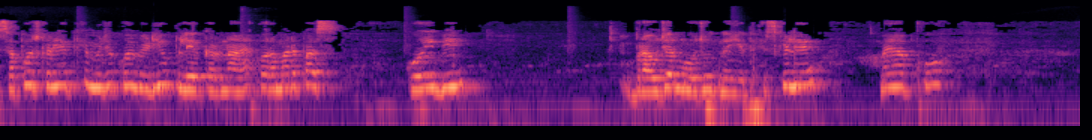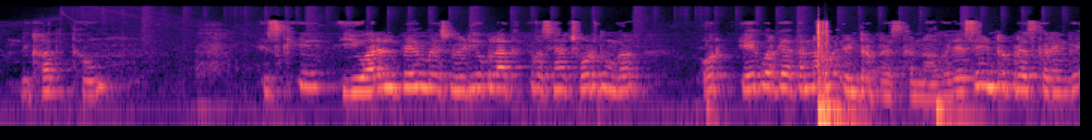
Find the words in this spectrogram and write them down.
सपोज़ करिए कि मुझे कोई वीडियो प्ले करना है और हमारे पास कोई भी ब्राउज़र मौजूद नहीं है तो इसके लिए मैं आपको दिखा देता हूँ। इसके यूआरएल पे मैं इस वीडियो को ला करके बस यहाँ छोड़ दूँगा और एक बार क्या करना होगा इंटर प्रेस करना होगा। जैसे इंटर प्रेस करेंगे,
